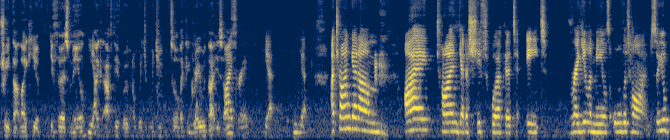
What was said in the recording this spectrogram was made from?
treat that like your your first meal. Yeah. Like after you've woken up, would you would you sort of like agree with that yourself? I agree. Yeah, yeah. I try and get um, I try and get a shift worker to eat regular meals all the time. So you're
